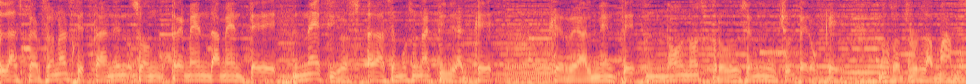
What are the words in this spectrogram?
Las personas que están en, son tremendamente necios. Hacemos una actividad que, que realmente no nos produce mucho, pero que nosotros la amamos.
